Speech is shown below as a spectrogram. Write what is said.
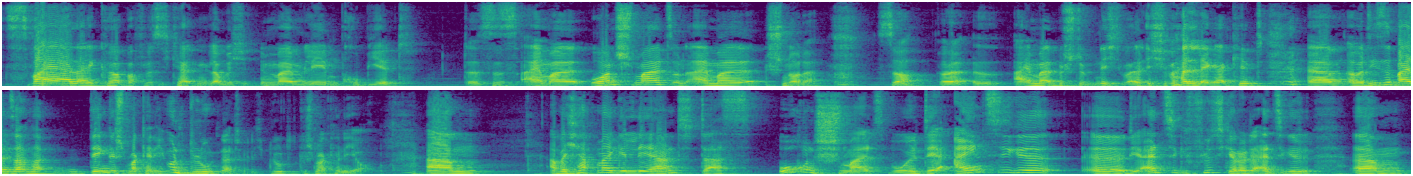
zweierlei Körperflüssigkeiten, glaube ich, in meinem Leben probiert. Das ist einmal Ohrenschmalz und einmal Schnodder. So, oder, also einmal bestimmt nicht, weil ich war länger Kind. Ähm, aber diese beiden Sachen, den Geschmack kenne ich. Und Blut natürlich. Blutgeschmack kenne ich auch. Ähm, aber ich habe mal gelernt, dass Ohrenschmalz wohl der einzige, äh, die einzige Flüssigkeit oder der einzige ähm,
